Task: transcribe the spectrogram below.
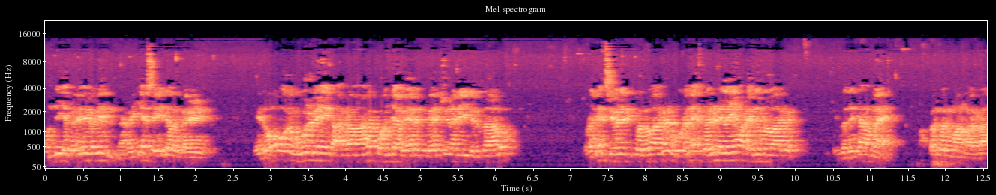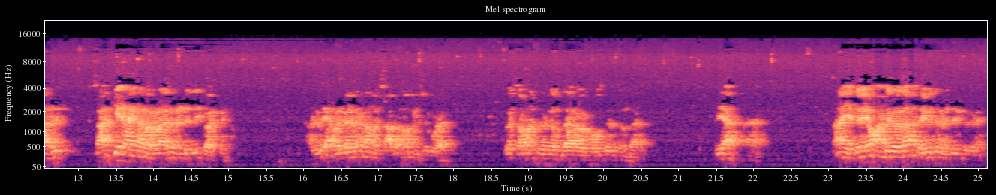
முந்தைய பிறவிகளில் நிறைய செய்தவர்கள் ஏதோ ஒரு ஊழ்வினை காரணமாக கொஞ்சம் வேறு வேற்று நிலையில் இருந்தாலும் உடனே சிவனுக்கு வருவார்கள் உடனே பெருநிலையும் அடைந்து விடுவார்கள். என்பதைத்தான் நம்ம அப்பர் பெருமான் வரலாறு சாக்கிய நாயகர் வரலாறு ரெண்டுத்தையும் பார்க்கணும். ஆகவே அவர்களுக்கு நம்ம சாதாரணமாக நினைச்சக்கூடாது இவர் சமணத்திலிருந்து வந்தார் அவர் பௌத்தத்தில் வந்தார் இல்லையா ஆஹ். நான் எத்தனையோ ஆண்டுகள் தான் சைவத்தில் வந்துட்டு இருக்கிறேன்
